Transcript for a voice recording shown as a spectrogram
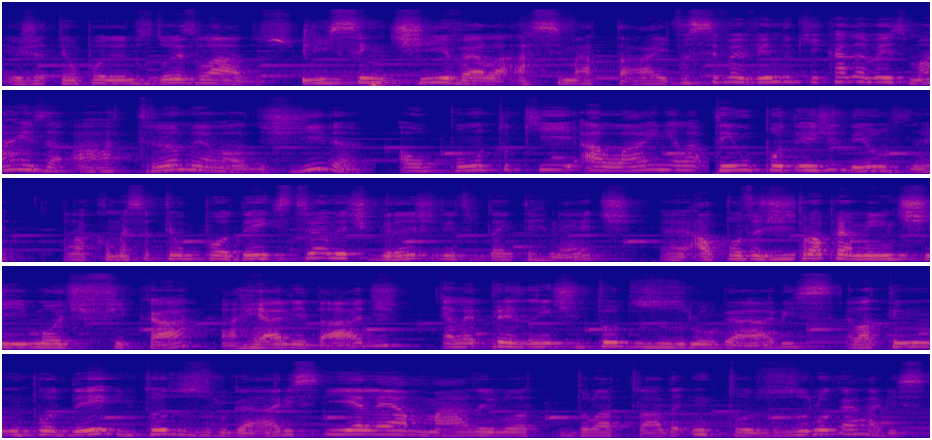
Eu já tenho poder nos dois lados. Ele incentiva ela a se matar. E você vai vendo que cada vez mais a, a trama ela gira ao ponto que a Line ela tem o poder de Deus, né? Ela começa a ter um poder extremamente grande dentro da internet, é, ao ponto de propriamente modificar a realidade. Ela é presente em todos os lugares, ela tem um poder em todos os lugares e ela é amada e idolatrada em todos os lugares.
